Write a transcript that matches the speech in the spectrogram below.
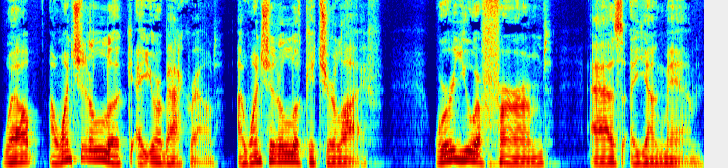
Well, I want you to look at your background. I want you to look at your life. Were you affirmed as a young man?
